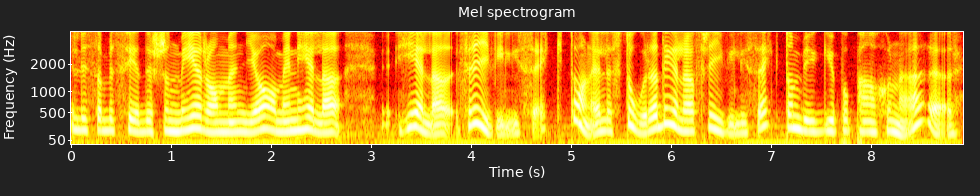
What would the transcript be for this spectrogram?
Elisabeth Cedersson mer om än jag, men hela, hela frivilligsektorn, eller stora delar av frivilligsektorn bygger på pensionärer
